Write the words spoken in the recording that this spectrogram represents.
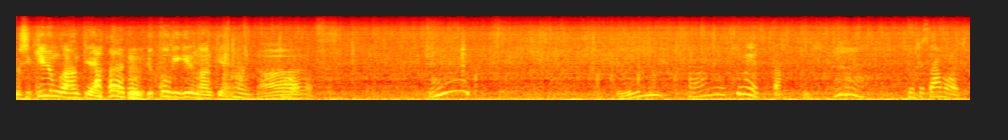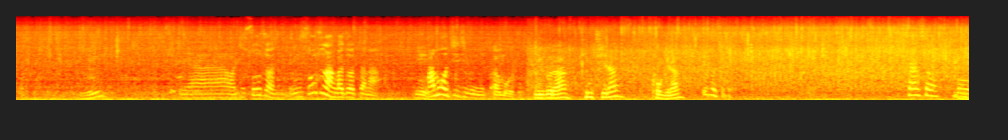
역시 기름과 함께. 응, 육고기 기름과 함께. 응. 아. 어. 음, 음. 아, 투명해졌다. 김치 싸 먹어야지. 음. 이야, 완전 소주 안 돼. 우리 소주는 안 가져왔잖아. 응. 다 먹었지, 집이니까. 다 먹었어. 이거랑, 김치랑, 고기랑. 이거 줘. 싸서. 어,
